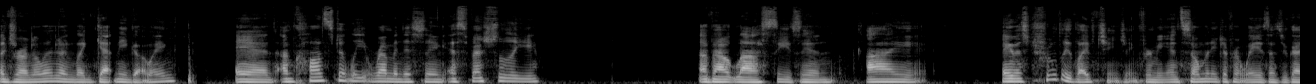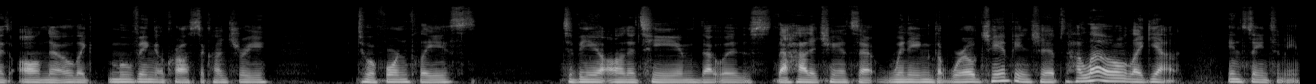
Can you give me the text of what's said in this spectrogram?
adrenaline and like get me going. And I'm constantly reminiscing, especially about last season. I it was truly life changing for me in so many different ways, as you guys all know. Like moving across the country to a foreign place, to be on a team that was that had a chance at winning the world championships. Hello, like yeah, insane to me.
